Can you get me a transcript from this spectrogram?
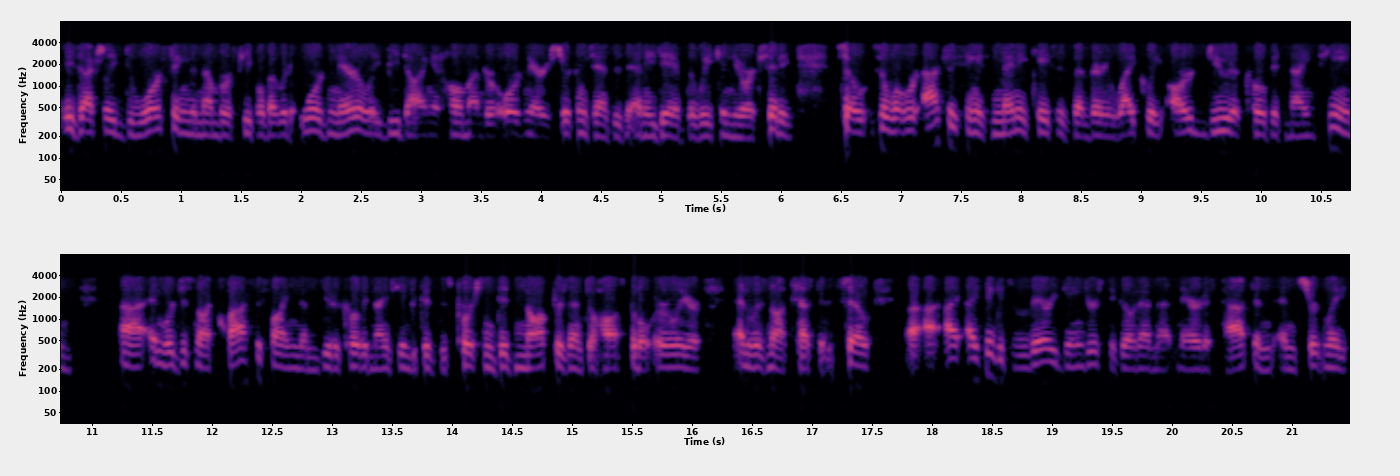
is actually dwarfing the number of people that would ordinarily be dying at home under ordinary circumstances any day of the week in New York City. So, so what we're actually seeing is many cases that very likely are due to COVID 19 uh, and we're just not classifying them due to COVID 19 because this person did not present to hospital earlier and was not tested. So uh, I, I, think it's very dangerous to go down that narrative path, and, and, certainly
